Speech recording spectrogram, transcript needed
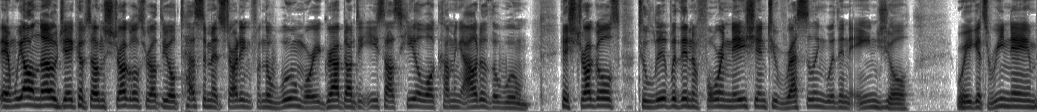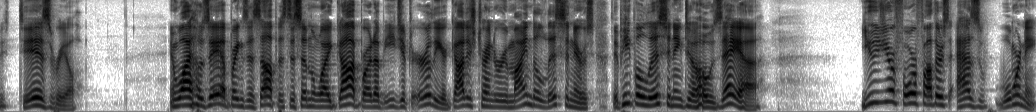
and we all know Jacob's own struggles throughout the Old Testament, starting from the womb where he grabbed onto Esau's heel while coming out of the womb, his struggles to live within a foreign nation, to wrestling with an angel, where he gets renamed to Israel. And why Hosea brings this up is to some why God brought up Egypt earlier. God is trying to remind the listeners, the people listening to Hosea, Use your forefathers as warning.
